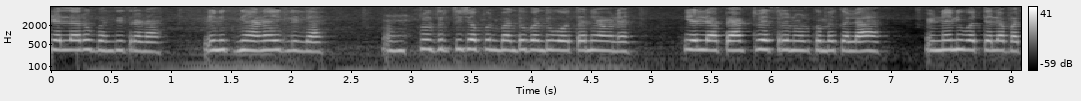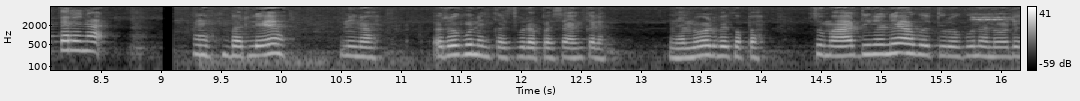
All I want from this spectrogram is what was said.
ಎಲ್ಲರೂ ಬಂದಿದ್ರಣ್ಣ. ನಿನಗೆ ಜ್ಞಾನ ಇರಲಿಲ್ಲ. ರುದ್ರ ಚಿಕ್ಕಪ್ಪನ ಬಂದು ಬಂದು ಓದ್ತಾನೆ ಅವನೇ. ಎಲ್ಲ ಫ್ಯಾಕ್ಟ್ರಿ ಹತ್ರ ನೋಡ್ಕೊಬೇಕಲ್ಲ? ಇನ್ನೇನು ಇವತ್ತೆಲ್ಲ ಬರ್ತಾರೇನ. ಹ್ಞೂ ನೀನ ನೀನು ರಘು ನಂಗೆ ಕಳಿಸ್ಬಿಡಪ್ಪ ಸಾಯಂಕಾಲ. ನಾನು ನೋಡ್ಬೇಕಪ್ಪ. ಸುಮಾರು ದಿನನೇ ಆಗೋಯ್ತು ರಘುನ ನೋಡಿ.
